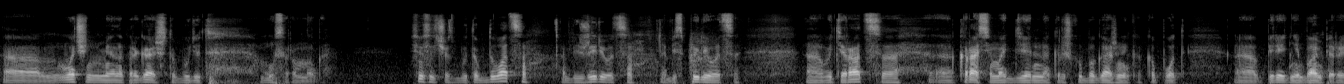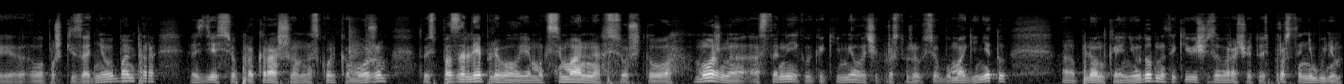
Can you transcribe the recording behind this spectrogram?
А, очень меня напрягает, что будет мусора много. Все сейчас будет обдуваться, обезжириваться, обеспыливаться, а, вытираться. Красим отдельно крышку багажника, капот передние бамперы, лопушки заднего бампера. Здесь все прокрашиваем насколько можем. То есть позалепливал я максимально все, что можно. Остальные кое-какие мелочи, просто уже все, бумаги нету. Э, Пленкой неудобно такие вещи заворачивать. То есть просто не будем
